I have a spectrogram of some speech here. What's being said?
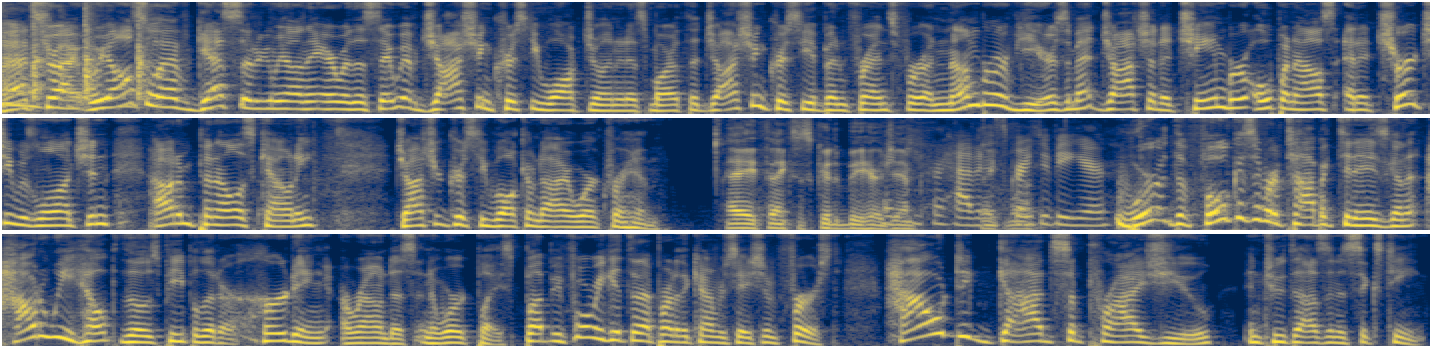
That's right. We also have guests that are going to be on the air with us today. We have Josh and Christy Waulk joining us, Martha. Josh and Christy have been friends for a number of years. I met Josh at a chamber open house at a church he was launching out in Pinellas County. Josh and Christy, welcome to I Work for Him. Hey, thanks. It's good to be here, Jim. Thank you for having us. Thanks, Great to be here. We're the focus of our topic today is going to how do we help those people that are hurting around us in the workplace. But before we get to that part of the conversation, first, how did God surprise you in 2016?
